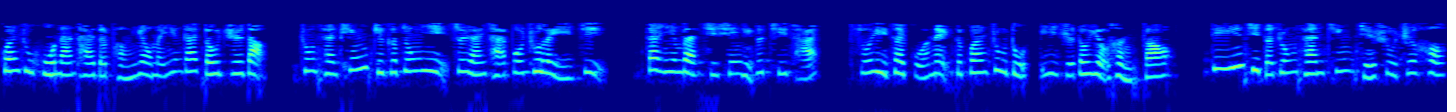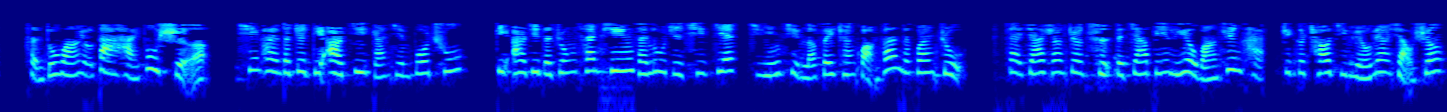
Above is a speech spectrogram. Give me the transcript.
关注湖南台的朋友们应该都知道，《中餐厅》这个综艺虽然才播出了一季，但因为其新颖的题材，所以在国内的关注度一直都有很高。第一季的《中餐厅》结束之后，很多网友大喊不舍。期盼的这第二季赶紧播出。第二季的中餐厅在录制期间即引起了非常广泛的关注，再加上这次的嘉宾里有王俊凯这个超级流量小生，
